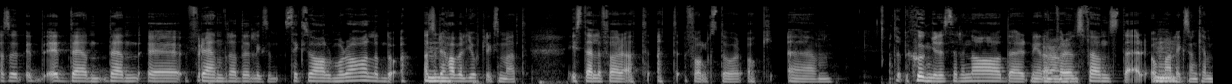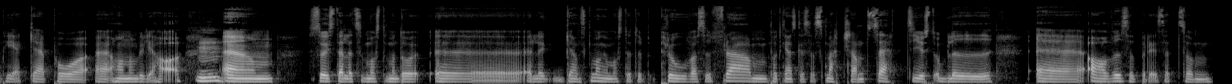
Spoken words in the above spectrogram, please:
alltså, eh, den, den eh, förändrade liksom, sexualmoralen då, alltså det har väl gjort liksom att istället för att, att folk står och ehm, typ sjunger serenader nedanför ens fönster och man liksom kan peka på eh, honom vill jag ha. Ehm, så istället så måste man då, eh, eller ganska många måste typ prova sig fram på ett ganska så smärtsamt sätt just att bli eh, avvisad på det sätt som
